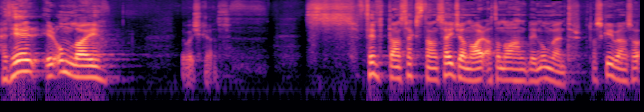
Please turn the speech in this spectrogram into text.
Het her er omlai, jeg vet ikke hva, 15, 16, 16 januar at han, han blir omvendt. Da skriver han så,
